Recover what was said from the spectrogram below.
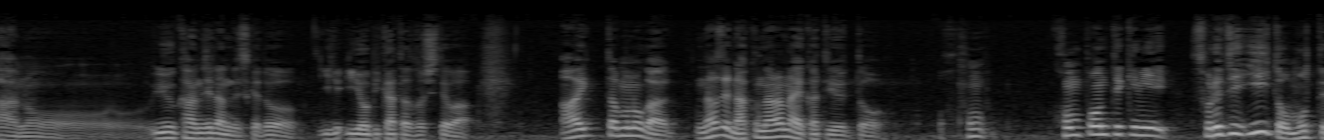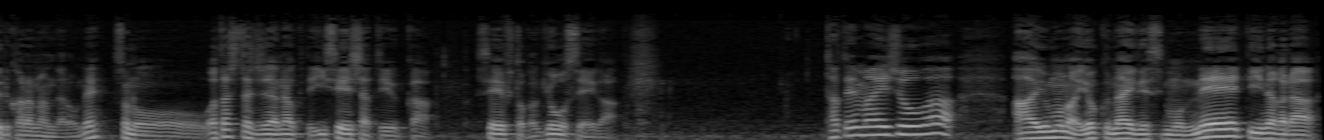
あのいう感じなんですけど呼び方としては。ああいったものがなぜなくならないかというと根本的にそれでいいと思ってるからなんだろうね。その私たちじゃなくて為政者というか政府とか行政が。建前上はああいうものは良くないですもんねって言いながら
